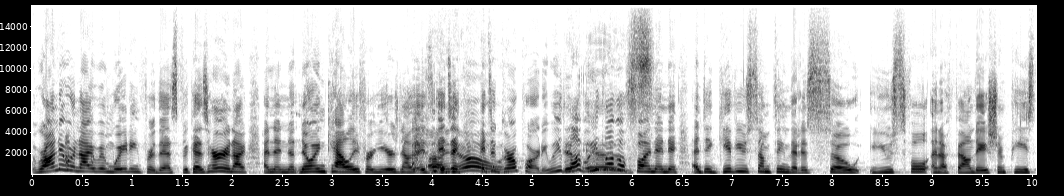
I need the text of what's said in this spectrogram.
Rhonda and I have been waiting for this because her and I, and then knowing Callie for years now, it's, it's, a, it's a, girl party. We it love is. we love a fun and and to give you something that is so useful and a foundation piece.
